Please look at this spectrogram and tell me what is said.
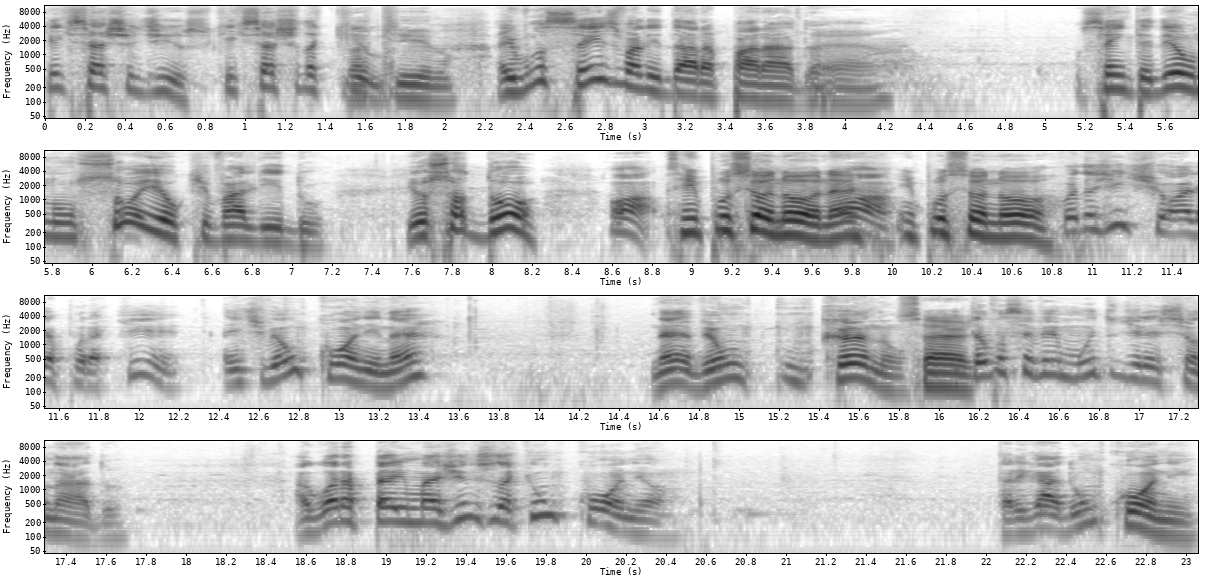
que, que você acha disso? O que, que você acha daquilo? Daquilo. Aí vocês validaram a parada. É. Você entendeu? Não sou eu que valido. Eu só dou. Ó, Você impulsionou, né? Ó. Impulsionou. quando a gente olha por aqui, a gente vê um cone, né? Né? Vê um, um cano. Certo. Então você vê muito direcionado. Agora pega, imagina isso daqui um cone, ó. Tá ligado? Um cone.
